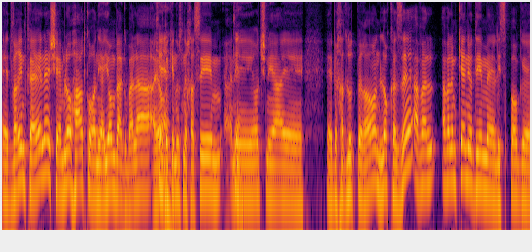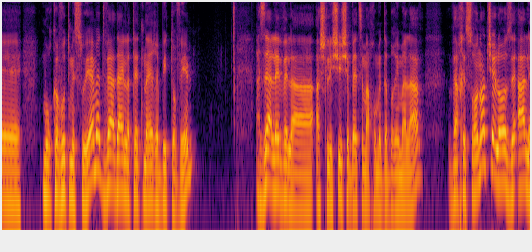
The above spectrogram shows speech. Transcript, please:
אה, דברים כאלה שהם לא הארדקור, אני היום בהגבלה, היום כן. בכינוס נכסים, אני עוד שנייה אה, אה, בחדלות פירעון, לא כזה, אבל, אבל הם כן יודעים אה, לספוג מורכבות מסוימת ועדיין לתת תנאי ריבית טובים. אז זה ה-level השלישי שבעצם אנחנו מדברים עליו, והחסרונות שלו זה א',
